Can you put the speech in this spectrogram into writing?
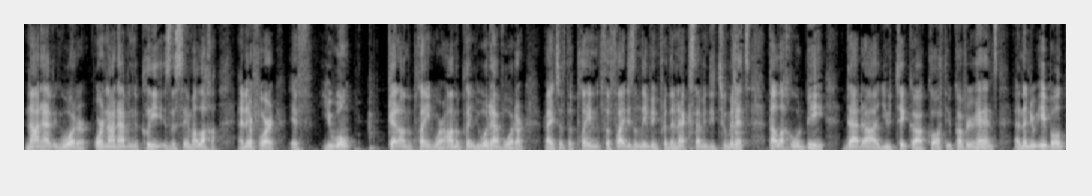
not having water or not having a kli is the same halacha, and therefore if you won't get on the plane, where on the plane you would have water, right? So if the plane, if the flight isn't leaving for the next 72 minutes, the halacha would be that uh, you take a cloth, you cover your hands, and then you're able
